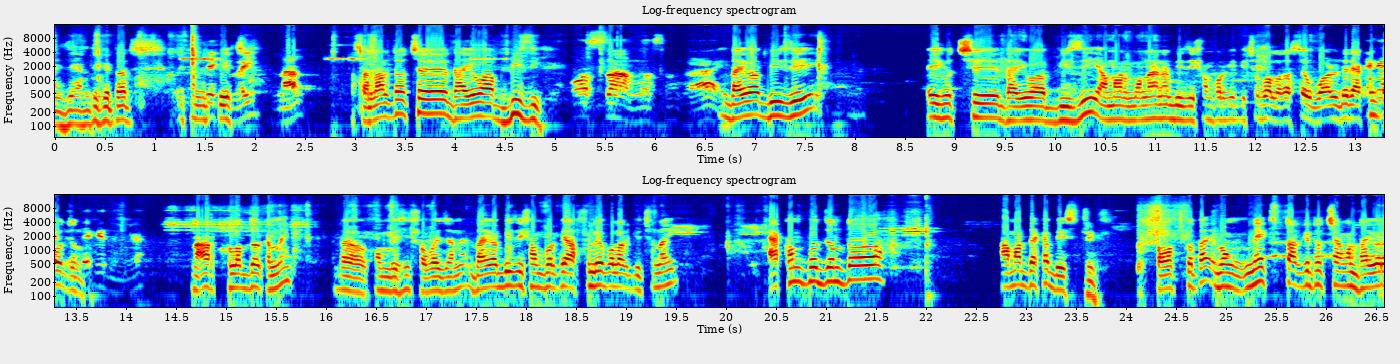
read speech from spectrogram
এই যে ইন্ডিকেটর এখানে ভাই লাল। আচ্ছা লালটা হচ্ছে ধাইওয়া বিজি অসাম অসাম ভাই। ধাইওয়া বিজি এই হচ্ছে ধাইওয়া বিজি আমার মনে হয় না বিজি সম্পর্কে কিছু বলার আছে ওয়ার্ল্ডের এখন পর্যন্ত। না আর খোলার দরকার নেই এটা কম বেশি সবাই জানে। দাইবা বিজি সম্পর্কে আসলে বলার কিছু নাই। এখন পর্যন্ত আমার দেখা বেস্ট রিল সহজ কথা। এবং নেক্সট টার্গেট হচ্ছে আমার ধাইবা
